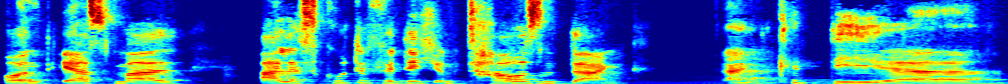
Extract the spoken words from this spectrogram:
Und erstmal alles Gute für dich und tausend Dank. Danke dir.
